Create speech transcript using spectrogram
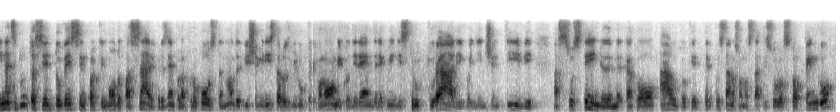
Innanzitutto se dovesse in qualche modo passare, per esempio, la proposta no, del Vice Ministro allo Sviluppo Economico di rendere quindi strutturali quegli incentivi a sostegno del mercato auto che per quest'anno sono stati solo stop and go,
